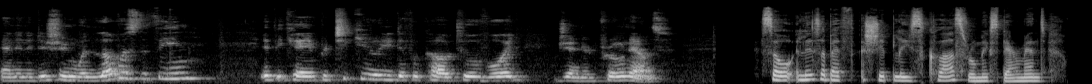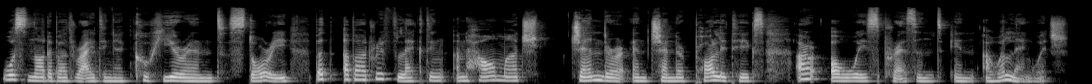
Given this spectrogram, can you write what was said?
And in addition, when love was the theme, it became particularly difficult to avoid gendered pronouns. So Elizabeth Shipley's classroom experiment was not about writing a coherent story, but about reflecting on how much gender and gender politics are always present in our language.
